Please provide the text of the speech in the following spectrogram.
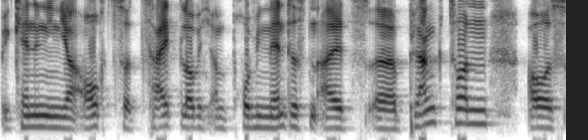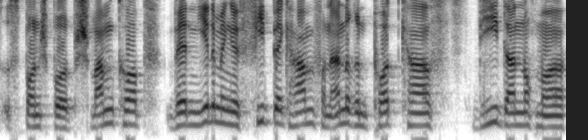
Wir kennen ihn ja auch zur Zeit, glaube ich, am prominentesten als äh, Plankton aus SpongeBob Schwammkopf. Werden jede Menge Feedback haben von anderen Podcasts, die dann nochmal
